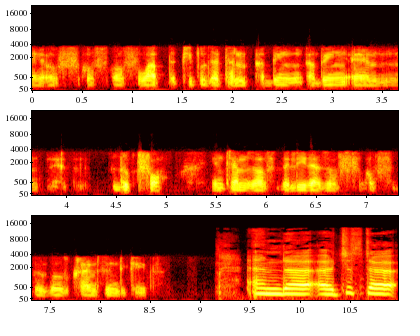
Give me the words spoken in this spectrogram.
uh, of, of, of what the people that are, are being are being um, looked for in terms of the leaders of, of the, those crime syndicates. And uh, uh, just uh,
